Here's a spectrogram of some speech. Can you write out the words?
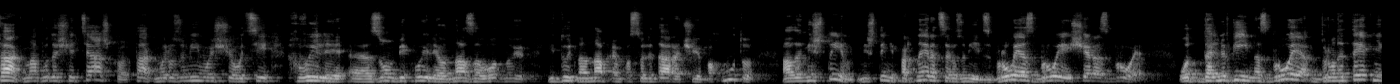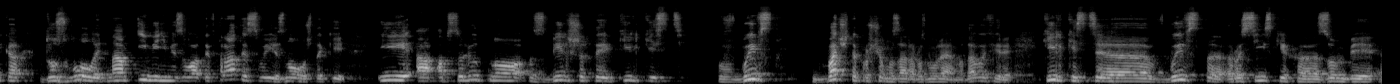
Так, нам буде ще тяжко. Так, ми розуміємо, що оці хвилі, е, зомбі-хвилі одна за одною йдуть на напрямку Солідара чи Бахмуту. Але між тим, між тим і партнери це розуміють: зброя, зброя і ще раз зброя. От дальнобійна зброя, бронетехніка дозволить нам і мінімізувати втрати свої знову ж таки, і абсолютно збільшити кількість вбивств Бачите, про що ми зараз розмовляємо да, в ефірі? Кількість е, вбивств російських е, зомбі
